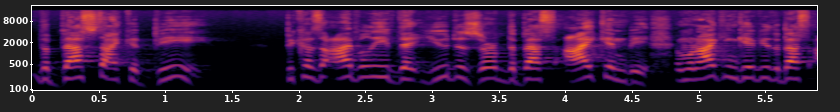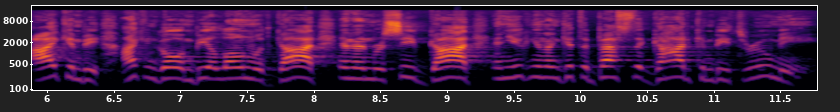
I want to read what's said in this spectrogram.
the best I could be because I believe that you deserve the best I can be. And when I can give you the best I can be, I can go and be alone with God and then receive God, and you can then get the best that God can be through me.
